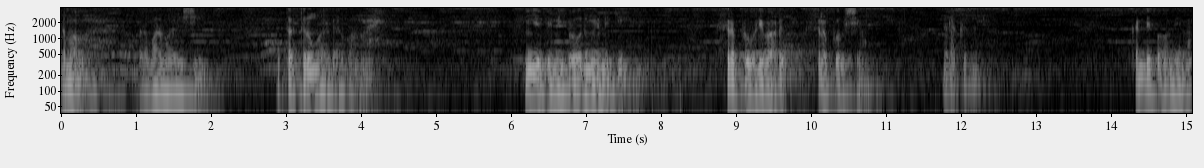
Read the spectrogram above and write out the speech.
நம்ம பிரம்மாண மகரிஷி. தத்துருமா இருப்பாங்க. இங்கே இப்போ இன்றைக்கி பௌர்ணமி அன்னைக்கு சிறப்பு வழிபாடு சிறப்பு விஷயம் நடக்குது. கண்டிப்பாக வந்தீங்கன்னா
